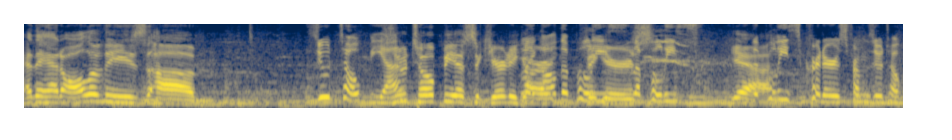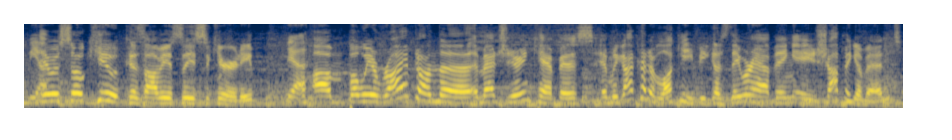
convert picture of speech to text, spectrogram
and they had all of these um, Zootopia. Zootopia security guard like all the police, figures. the police, Yeah. the police critters from Zootopia. It was so cute because obviously security. yeah. Um, but we arrived on the Imagineering campus, and we got kind of lucky because they were having a shopping event.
